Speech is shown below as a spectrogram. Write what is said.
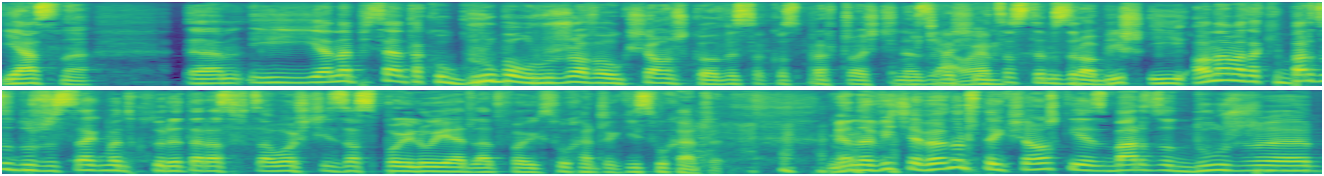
Jasne. I ja napisałem taką grubą, różową książkę o wysokosprawczości, nazywa się Co z tym zrobisz? I ona ma taki bardzo duży segment, który teraz w całości zaspoiluję dla twoich słuchaczek i słuchaczy. Mianowicie wewnątrz tej książki jest bardzo duży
